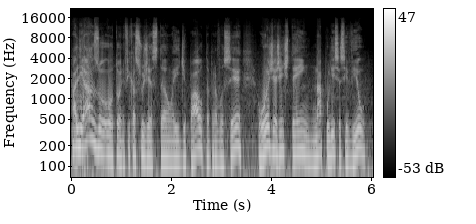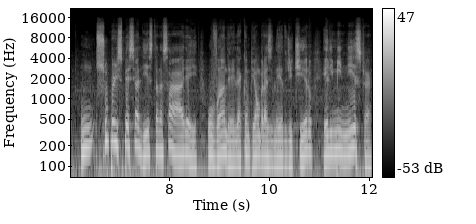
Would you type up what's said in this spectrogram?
Aliás, ô Tony, fica a sugestão aí de pauta para você. Hoje a gente tem na Polícia Civil um super especialista nessa área aí. O Vander, ele é campeão brasileiro de tiro, ele ministra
